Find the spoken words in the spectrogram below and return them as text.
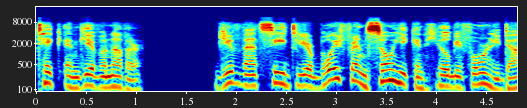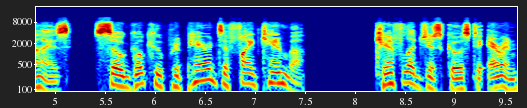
take and give another. Give that seed to your boyfriend so he can heal before he dies, so Goku prepared to fight Kamba. Kefla just goes to Eren,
